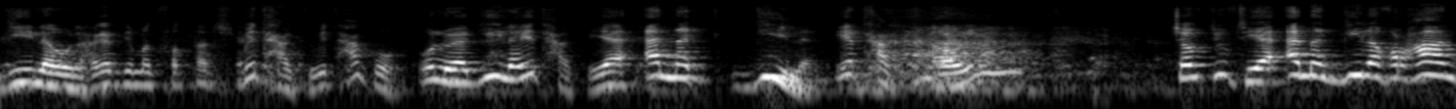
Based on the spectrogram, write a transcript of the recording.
جيلة والحاجات دي ما تفطرش. بيضحك بيضحكوا. قول له يا جيلة يضحك. يا أنك جيلة يضحك. شفت شفت؟ يا أنا الجيله فرحان.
